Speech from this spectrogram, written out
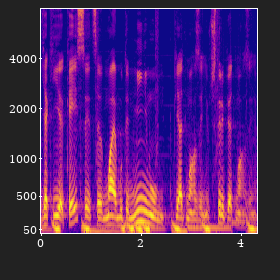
як є кейси, це має бути мінімум 5 магазинів, 4-5 магазинів.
